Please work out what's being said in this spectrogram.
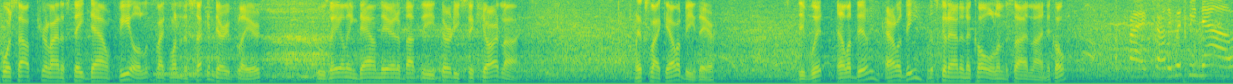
for South Carolina State downfield. Looks like one of the secondary players who's ailing down there at about the 36 yard line. Looks like Ellaby there. DeWitt, Ellaby, Ellaby. Let's go down to Nicole on the sideline. Nicole. All right, Charlie, with me now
